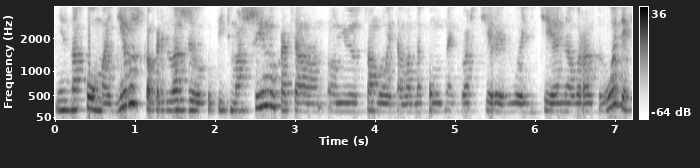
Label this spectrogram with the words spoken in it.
незнакомая девушка предложила купить машину, хотя у нее самой там однокомнатная квартира и двое детей, она в разводе.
